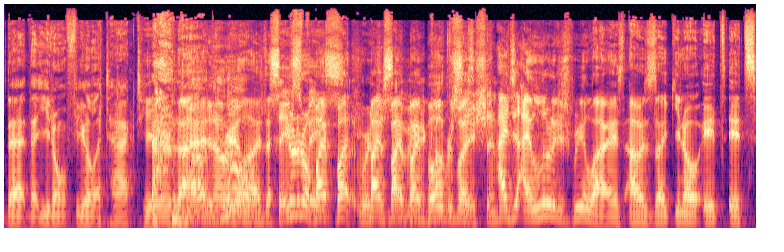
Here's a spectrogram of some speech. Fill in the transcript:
that, that you don't feel attacked here. That I No, just no. realized that. Safe no, no, no. Space. by, We're by, just by, having by a both of us, conversation. I, just, I literally just realized I was like, you know, it's it's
